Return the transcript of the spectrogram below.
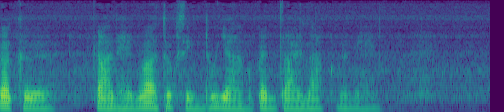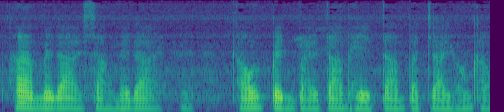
ก็คือการเห็นว่าทุกสิ่งทุกอย่างเป็นใจรักนั่นเอง ห้ามไม่ได้สั่งไม่ได้ เขาเป็นไปตามเหตุตามปัจจัยของเขา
